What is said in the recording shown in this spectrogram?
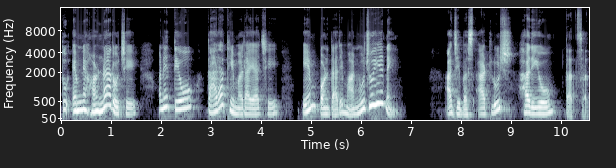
તું એમને હણનારો છે અને તેઓ તારાથી મરાયા છે, એમ પણ તારે માનવું જોઈએ નહીં. આજે બસ આટલું જ. હરિઓમ તત્સત.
